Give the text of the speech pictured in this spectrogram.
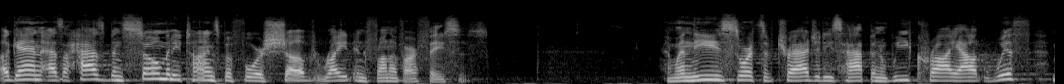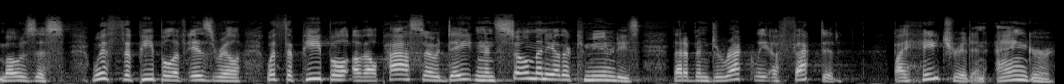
again, as it has been so many times before, shoved right in front of our faces. And when these sorts of tragedies happen, we cry out with Moses, with the people of Israel, with the people of El Paso, Dayton, and so many other communities that have been directly affected by hatred and anger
